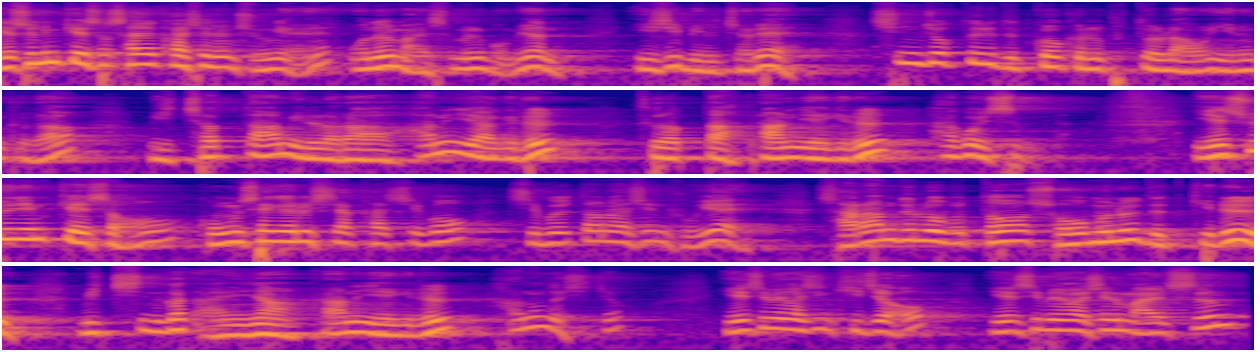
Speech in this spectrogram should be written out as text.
예수님께서 사역하시는 중에 오늘 말씀을 보면 21절에 친족들이 듣고 그를 붙들어 나오니 이는 그가 미쳤다 밀러라 하는 이야기를 들었다라는 얘기를 하고 있습니다. 예수님께서 공생애를 시작하시고 집을 떠나신 후에 사람들로부터 소문을 듣기를 미친 것 아니냐라는 얘기를 하는 것이죠. 예수님 하신 기적, 예수님 하시는 말씀,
